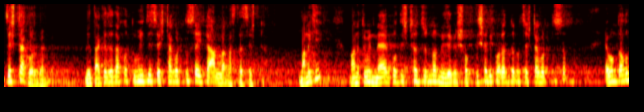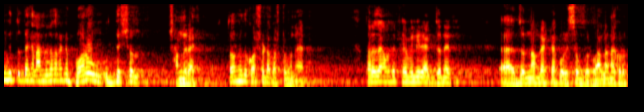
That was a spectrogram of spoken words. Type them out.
চেষ্টা করবেন। যে তাকে যে দেখো তুমি যে চেষ্টা করতেছো, এটা আল্লাহ রাস্তার চেষ্টা। মানে কি? মানে তুমি ন্যায় প্রতিষ্ঠার জন্য নিজেকে শক্তিশালী করার জন্য চেষ্টা করতেছো। এবং তখন কিন্তু দেখেন আমরা যখন একটা বড় উদ্দেশ্য সামনে রাখি, তখন কিন্তু কষ্টটা কষ্ট মনে হয় না। তারা যাক আমাদের ফ্যামিলির একজনের জন্য আমরা একটা পরিশ্রম করব। আল্লাহ না করুক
